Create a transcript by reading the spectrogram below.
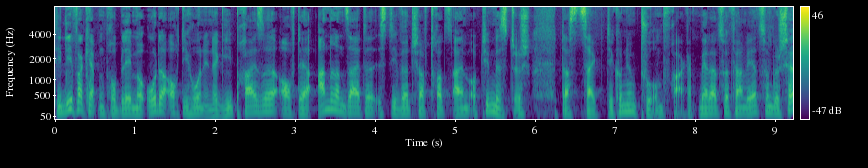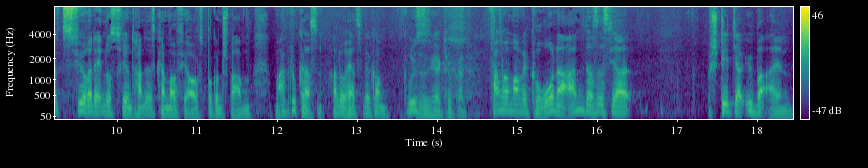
die Lieferkettenprobleme oder auch die hohen Energiepreise. Auf der anderen Seite ist die Wirtschaft trotz allem optimistisch. Das zeigt die Konjunkturumfrage. Mehr dazu erfahren wir jetzt zum Geschäftsführer der Industrie- und Handelskammer für Augsburg und Schwaben, Marc Lukassen. Hallo, herzlich willkommen. Grüße Sie, Herr Kluckert. Fangen wir mal mit Corona an. Das ist ja steht ja über allem,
